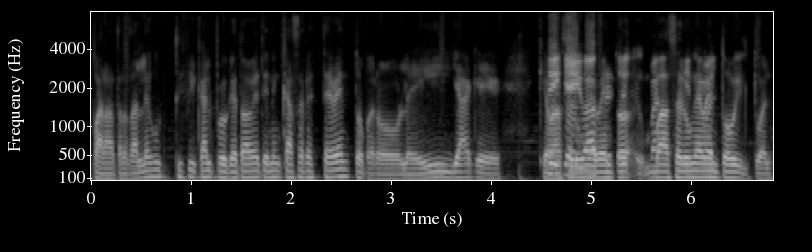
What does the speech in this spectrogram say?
para tratar de justificar por qué todavía tienen que hacer este evento, pero leí ya que, va, a ser un evento, va a ser un evento virtual.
